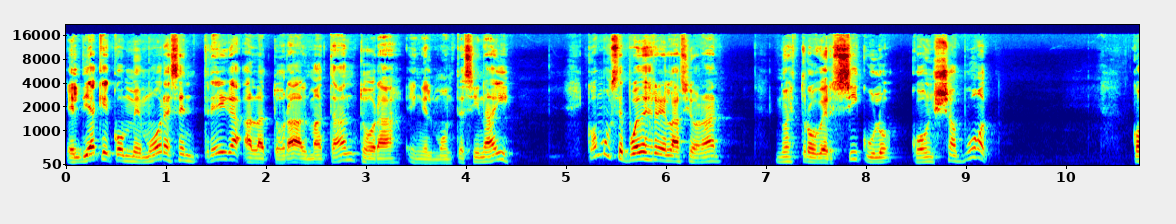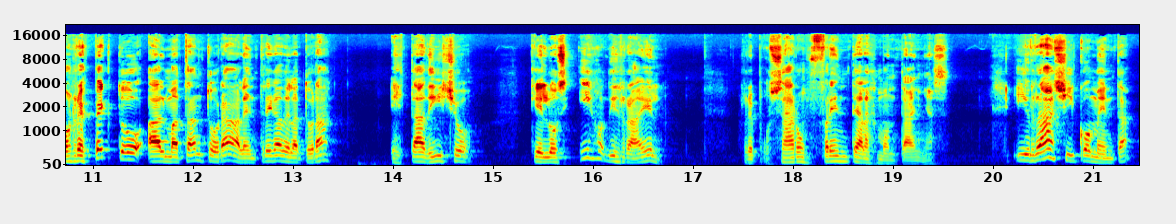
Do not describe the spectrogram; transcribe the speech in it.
El día que conmemora esa entrega a la Torah, al Matán Torah en el monte Sinaí. ¿Cómo se puede relacionar nuestro versículo con Shavuot? Con respecto al Matán Torah, a la entrega de la Torah, está dicho que los hijos de Israel reposaron frente a las montañas. Y Rashi comenta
